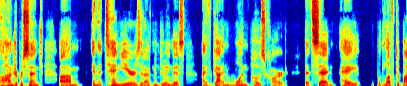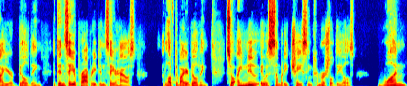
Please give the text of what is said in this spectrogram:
a hundred percent um in the 10 years that i've been doing this i've gotten one postcard that said hey would love to buy your building. It didn't say your property, didn't say your house. I'd love to buy your building. So I knew it was somebody chasing commercial deals. One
